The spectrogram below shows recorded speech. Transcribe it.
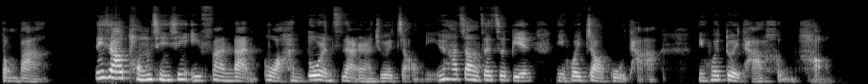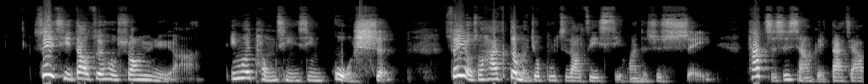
懂吧？你只要同情心一泛滥，哇，很多人自然而然就会找你，因为他知道在这边你会照顾他，你会对他很好。所以其实到最后，双鱼女啊，因为同情心过剩。所以有时候他根本就不知道自己喜欢的是谁，他只是想给大家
